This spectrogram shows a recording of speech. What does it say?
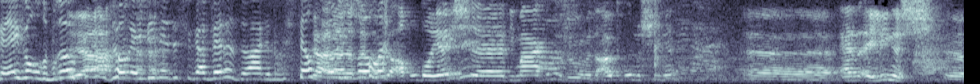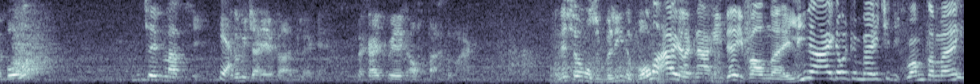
Ben even onderbroken Ja. door Eline, dus we gaan verder. Er waren de bestelde Ja, zijn ook oliebollen. de appelbillets eh, die maken we. Dat doen we met de autobolmachine. Eh, en Eline's eh, bollen. Moet je even laten zien. Ja. Dat moet jij even uitleggen. Dan ga ik weer appeltaarten maken. En dit zijn onze Berliner bollen. Eigenlijk naar idee van eh, Eline eigenlijk een beetje. Die kwam daarmee.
